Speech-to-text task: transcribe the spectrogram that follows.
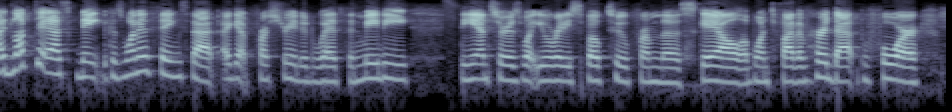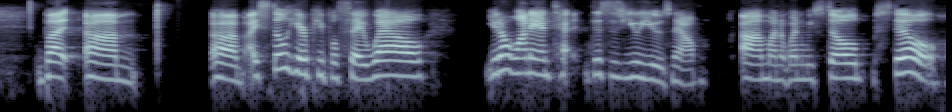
I'd love to ask Nate because one of the things that I get frustrated with, and maybe the answer is what you already spoke to from the scale of one to five. I've heard that before, but um, um, I still hear people say, "Well, you don't want to." Anta- this is you use now. Um, when when we still still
